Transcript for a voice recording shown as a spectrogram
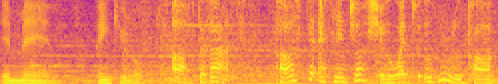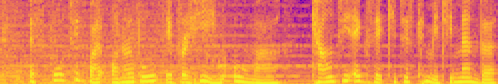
Amen. Thank you, Lord. After that, Pastor Evelyn Joshua went to Uhuru Park, escorted by Honorable Ibrahim Umar, County Executive Committee member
